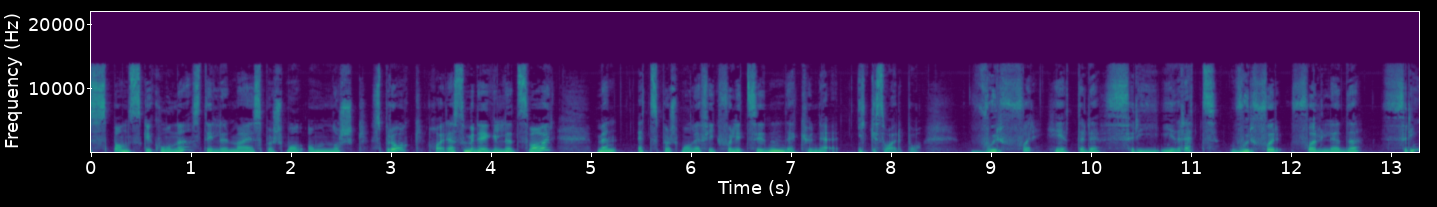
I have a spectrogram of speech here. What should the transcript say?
spanske kone stiller meg spørsmål om norsk språk, har jeg som regel et svar, men et spørsmål jeg fikk for litt siden, det kunne jeg ikke svare på. Hvorfor heter det friidrett? Hvorfor forleddet fri?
